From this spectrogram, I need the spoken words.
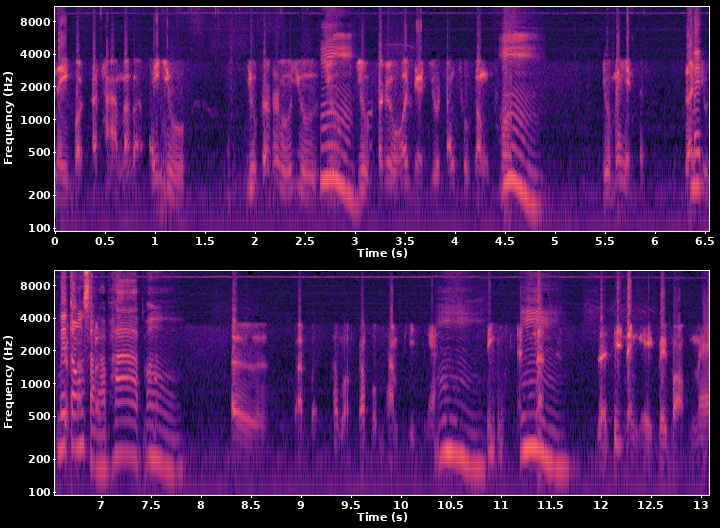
ในบทก็ถามว่าแบบไอ้ยอยู่ อยู่ก็รู้อยู่อยู่อืมอยู่ก็รู้ว่าเดี๋ยวอยู่ต้องถูกลงโทอืษมอยู่ไม่เห็นแล้วไม่ยู่ไม่ต้องจะสารภาพ เออ เออแบบเขาบอกก็ผมทำผิดไงอืมสิ่งอืนั้นมและที่นางเอกไปบอกแม่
